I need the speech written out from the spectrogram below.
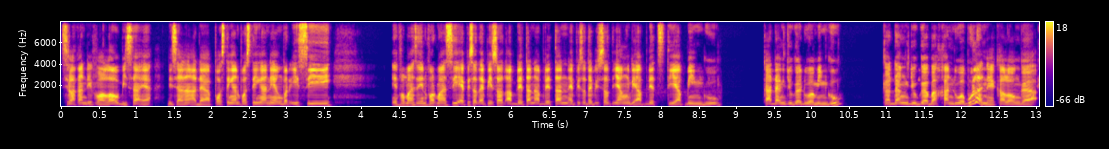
Silakan di follow bisa ya. Di sana ada postingan-postingan yang berisi informasi-informasi, episode-episode, updatean-updatean episode-episode yang diupdate setiap minggu. Kadang juga dua minggu, kadang juga bahkan dua bulan ya kalau nggak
